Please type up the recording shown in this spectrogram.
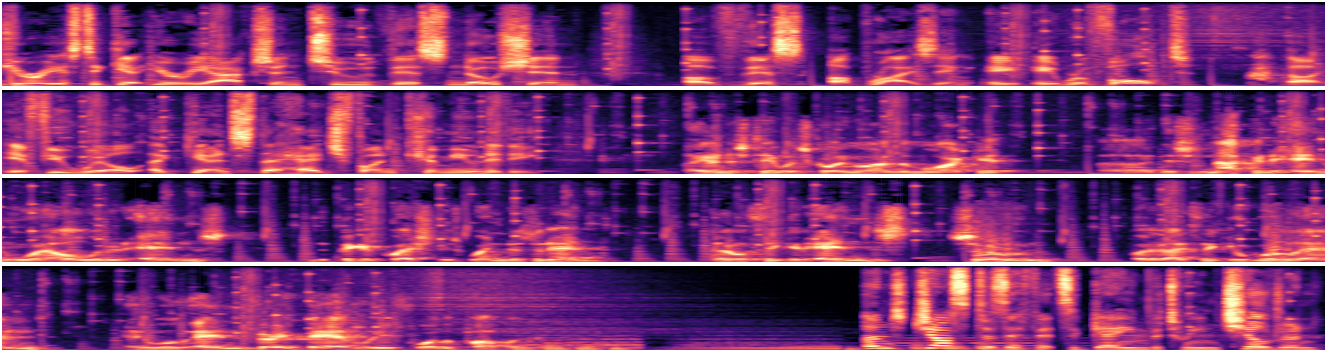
Curious to get your reaction to this notion of this uprising, a, a revolt, uh, if you will, against the hedge fund community. I understand what's going on in the market. Uh, this is not going to end well when it ends. And the bigger question is, when does it end? I don't think it ends soon, but I think it will end, and will end very badly for the public. And just as if it's a game between children,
